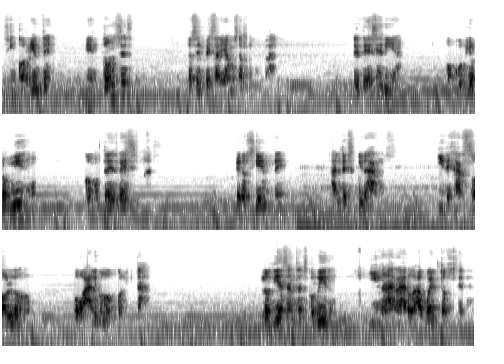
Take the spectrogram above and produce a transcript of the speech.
sin corriente, entonces nos empezaríamos a preocupar. Desde ese día ocurrió lo mismo como tres veces más, pero siempre al descuidarnos y dejar solo o algo conectado. Los días han transcurrido y nada raro ha vuelto a suceder.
